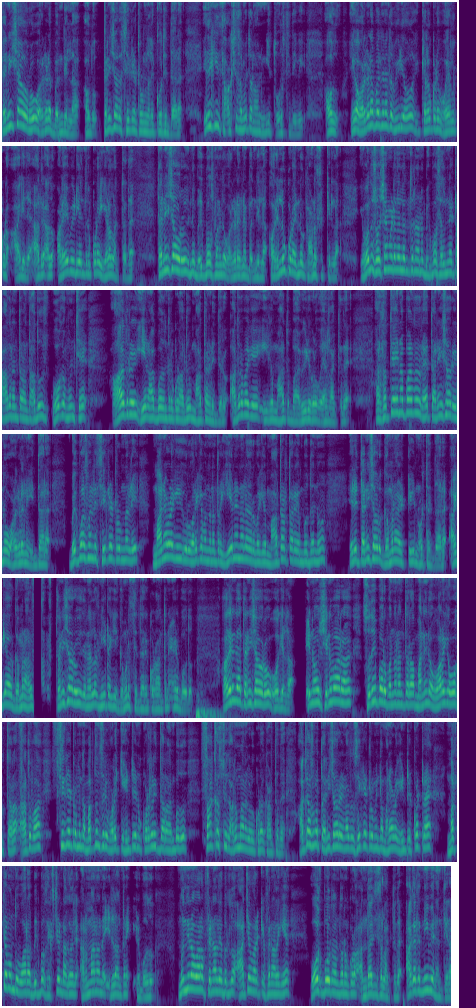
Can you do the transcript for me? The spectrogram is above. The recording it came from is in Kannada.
ತನಿಷಾ ಅವರು ಹೊರಗಡೆ ಬಂದಿಲ್ಲ. ಹೌದು, ತನಿಷಾ ಅವರು ಸೀಕ್ರೆಟ್ ರೂಮ್ನಲ್ಲಿ ಕೂತಿದ್ದಾರೆ. ಇದಕ್ಕೆ ಸಾಕ್ಷಿ ಸಮೇತ ನಾವು ನಿಮಗೆ ತೋರಿಸ್ತಿದ್ದೀವಿ. ಹೌದು, ಈಗ ಹೊರಗಡೆ ಬಂದಿರೋಂಥ ವೀಡಿಯೋ ಕೆಲವು ಕಡೆ ವೈರಲ್ ಕೂಡ ಆಗಿದೆ. ಆದರೆ ಅದು ಹಳೆ ವಿಡಿಯೋ ಅಂತಲೂ ಕೂಡ ಹೇಳಲಾಗ್ತದೆ. ತನಿಷಾ ಅವರು ಇನ್ನೂ ಬಿಗ್ ಬಾಸ್ ಮನೆಯಿಂದ ಹೊರಗಡೆನೇ ಬಂದಿಲ್ಲ. ಅವರೆಲ್ಲೂ ಕೂಡ ಇನ್ನೂ ಕಾಣಿಸಕ್ಕಿಲ್ಲ. ಈ ಒಂದು ಸೋಷಿಯಲ್ ಮೀಡಿಯಾದಲ್ಲಂತೂ ನಾನು ಬಿಗ್ ಬಾಸ್ ಎಲಿಮಿನೇಟ್ ಆದ ನಂತರ ಅಂತ ಅದು ಹೋಗೋ ಮುಂಚೆ ಆದರೂ ಏನಾಗ್ಬೋದು ಅಂತ ಕೂಡ ಆದರೂ ಮಾತನಾಡಿದ್ದರು. ಅದರ ಬಗ್ಗೆ ಈಗ ಮಾತು ಬ ವೀಡಿಯೋಗಳು ವೈರಲ್ ಆಗ್ತದೆ. ಅದರ ಸತ್ಯ ಏನಪ್ಪ ಅಂತಂದರೆ ತನಿಷಾ ಅವರು ಇನ್ನೂ ಒಳಗಡೆನೇ ಇದ್ದಾರೆ. ಬಿಗ್ ಬಾಸ್ನಲ್ಲಿ ಸೀಕ್ರೆಟ್ ರೂಮ್ನಲ್ಲಿ ಮನೆಯೊಳಗೆ ಇವರು ಹೊರಗೆ ಬಂದ ನಂತರ ಏನೇನೆಲ್ಲ ಇವ್ರ ಬಗ್ಗೆ ಮಾತಾಡ್ತಾರೆ ಎಂಬುದನ್ನು ಇಲ್ಲಿ ತನಿಷ್ ಅವರು ಗಮನ ಇಟ್ಟು ನೋಡ್ತಾ ಇದ್ದಾರೆ. ಹಾಗೆ ಅವ್ರ ಗಮನ ತನಿಷ್ ಅವರು ಇದನ್ನೆಲ್ಲ ನೀಟಾಗಿ ಗಮನಿಸ್ತಿದ್ದಾರೆ ಕೂಡ ಅಂತಲೇ ಹೇಳ್ಬೋದು. ಅದರಿಂದ ತನಿಷ್ ಅವರು ಹೋಗಿಲ್ಲ. ಇನ್ನು ಶನಿವಾರ ಸುದೀಪ್ ಅವರು ಬಂದ ನಂತರ ಮನೆಯಿಂದ ಹೊರಗೆ ಹೋಗ್ತಾರಾ ಅಥವಾ ಸೀಕ್ರೆಟ್ ರೂಮಿಂದ ಮತ್ತೊಂದು ಸರಿ ಒಳಕ್ಕೆ ಎಂಟ್ರಿಯನ್ನು ಕೊಡಲಿದ್ದಾರಾ ಎಂಬುದು ಸಾಕಷ್ಟು ಈಗ ಅನುಮಾನಗಳು ಕೂಡ ಕಾಡ್ತದೆ ಅಕಸ್ಮಾತ್ ತನಿಷ್ ಅವರು ಏನಾದರೂ ಸೀಕ್ರೆಟ್ ರೂಮಿಂದ ಮನೆಯೊಳಗೆ ಎಂಟ್ರಿ ಕೊಟ್ಟರೆ ಮತ್ತೆ ಒಂದು ವಾರ ಬಿಗ್ ಬಾಸ್ ಎಕ್ಸ್ಟೆಂಡ್ ಆಗೋದ್ರಲ್ಲಿ ಅನುಮಾನನೇ ಇಲ್ಲ ಅಂತಲೇ ಹೇಳ್ಬೋದು. ಮುಂದಿನ ವಾರ ಫಿನಾಲೆ ಬದಲು ಆಚೆ ವಾರಕ್ಕೆ ಫಿನಾಲೆಗೆ ಹೋಗ್ಬೋದು ಅಂತಲೂ ಕೂಡ ಅಂದಾಜಿಸಲಾಗ್ತದೆ. ಹಾಗಾದರೆ ನೀವೇನಂತೀರಾ?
